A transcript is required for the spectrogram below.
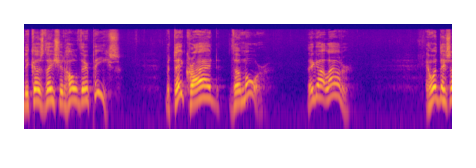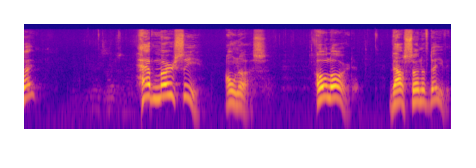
because they should hold their peace. But they cried the more. They got louder. And what they say? Have mercy on us, O Lord, thou son of David.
